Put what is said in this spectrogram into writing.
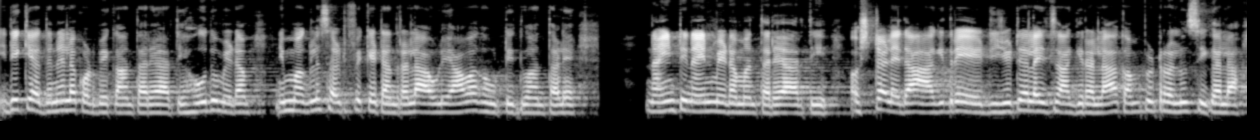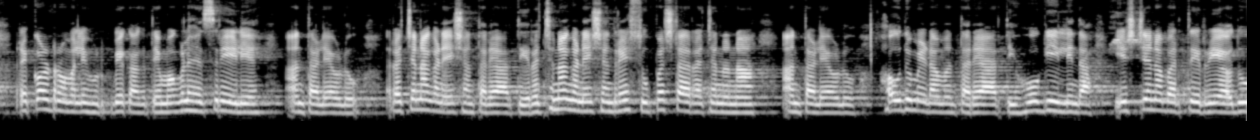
ಇದಕ್ಕೆ ಅದನ್ನೆಲ್ಲ ಕೊಡಬೇಕಾ? ಅಂತಾರೆ ಆರತಿ. ಹೌದು ಮೇಡಮ್ ನಿಮ್ಮ ಮಗಳ ಸರ್ಟಿಫಿಕೇಟ್ ಅಂದ್ರಲ್ಲ, ಅವಳು ಯಾವಾಗ ಹುಟ್ಟಿದ್ದು ಅಂತಾಳೆ. ನೈಂಟಿ ನೈನ್ ಮೇಡಮ್ ಅಂತಾರೆ, ಆರತಿ. ಅಷ್ಟಳೆದ? ಆಗಿದ್ರೆ ಡಿಜಿಟಲೈಸ್ ಆಗಿರಲ್ಲ, ಕಂಪ್ಯೂಟ್ರಲ್ಲೂ ಸಿಗಲ್ಲ. ರೆಕಾರ್ಡ್ ರೂಮಲ್ಲಿ ಹುಡುಕ್ಬೇಕಾಗುತ್ತೆ. ಮಗಳ ಹೆಸರು ಹೇಳಿ ಅಂತಾಳೆ ಅವಳು. ರಚನಾ ಗಣೇಶ್ ಅಂತಾರೆ, ಆರತಿ. ರಚನಾ ಗಣೇಶ್ ಅಂದರೆ ಸೂಪರ್ ಸ್ಟಾರ್ ರಚನನ ಅಂತಾಳೆ ಅವಳು. ಹೌದು ಮೇಡಮ್ ಅಂತಾರೆ, ಆರತಿ. ಹೋಗಿ ಇಲ್ಲಿಂದ. ಎಷ್ಟು ಜನ ಬರ್ತೀರಿ? ಅದು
